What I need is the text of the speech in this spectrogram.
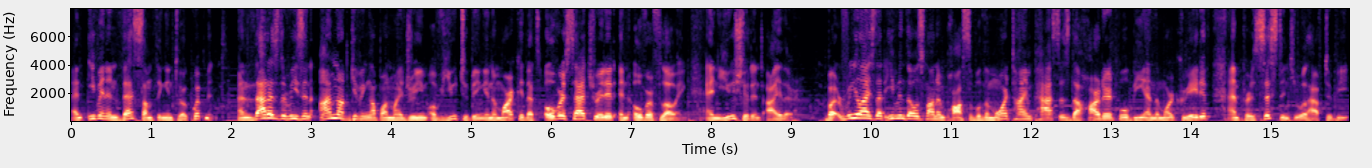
and even invest something into equipment. And that is the reason I'm not giving up on my dream of YouTubing in a market that's oversaturated and overflowing, and you shouldn't either. But realize that even though it's not impossible, the more time passes, the harder it will be and the more creative and persistent you will have to be.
